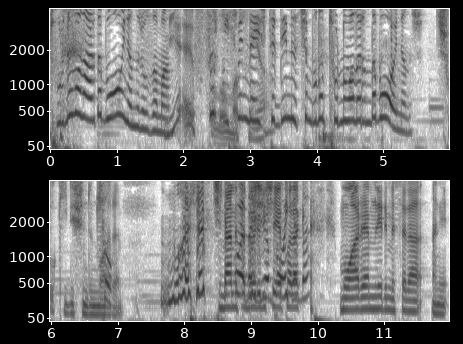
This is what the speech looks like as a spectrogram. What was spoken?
turnuvalarda bu oynanır o zaman. Niye e-futbol Sırf ismini ya? değiştirdiğimiz için bunun turnuvalarında bu oynanır. Çok iyi düşündün Çok. Muharrem. Muharrem. Şimdi ben mesela böyle bir şey yaparak Muharremleri mesela hani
